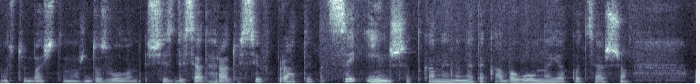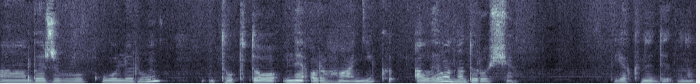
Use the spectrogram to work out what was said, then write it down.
Ось тут, бачите, можна дозволено 60 градусів прати. Це інша тканина, не така бавовна, як оця, що бежевого кольору. Тобто не органік, але вона дорожча. Як не дивно.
